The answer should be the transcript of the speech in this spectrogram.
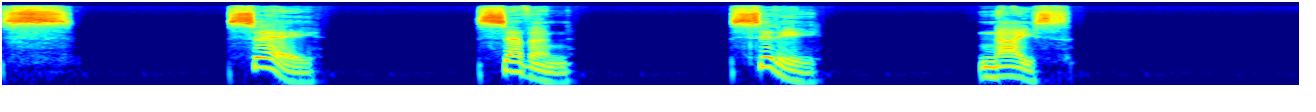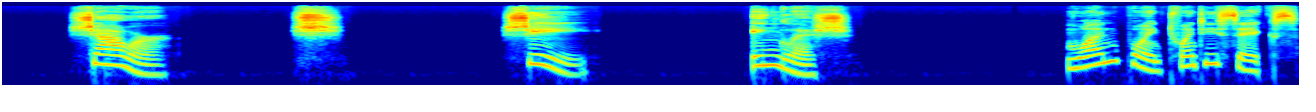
S. Say. Seven. City. Nice. Shower. Sh. She. English. One point twenty-six.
